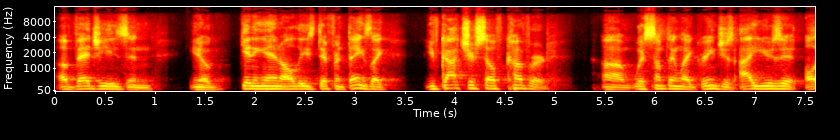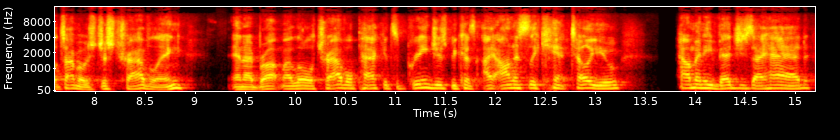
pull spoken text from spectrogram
of veggies and, you know, getting in all these different things. Like you've got yourself covered um, with something like green juice. I use it all the time. I was just traveling and I brought my little travel packets of green juice because I honestly can't tell you how many veggies I had.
